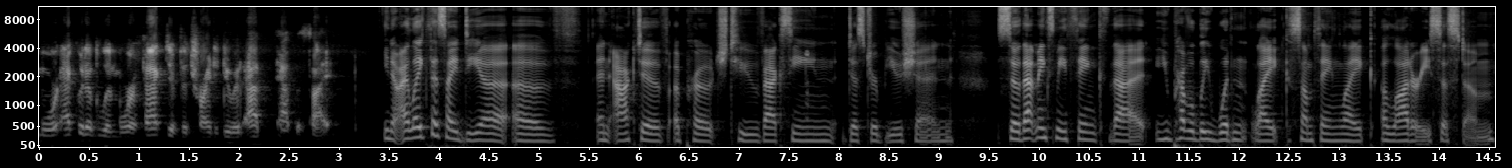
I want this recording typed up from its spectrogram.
more equitable and more effective than trying to do it at, at the site. You know, I like this idea of an active approach to vaccine distribution so that makes me think that you probably wouldn't like something like a lottery system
